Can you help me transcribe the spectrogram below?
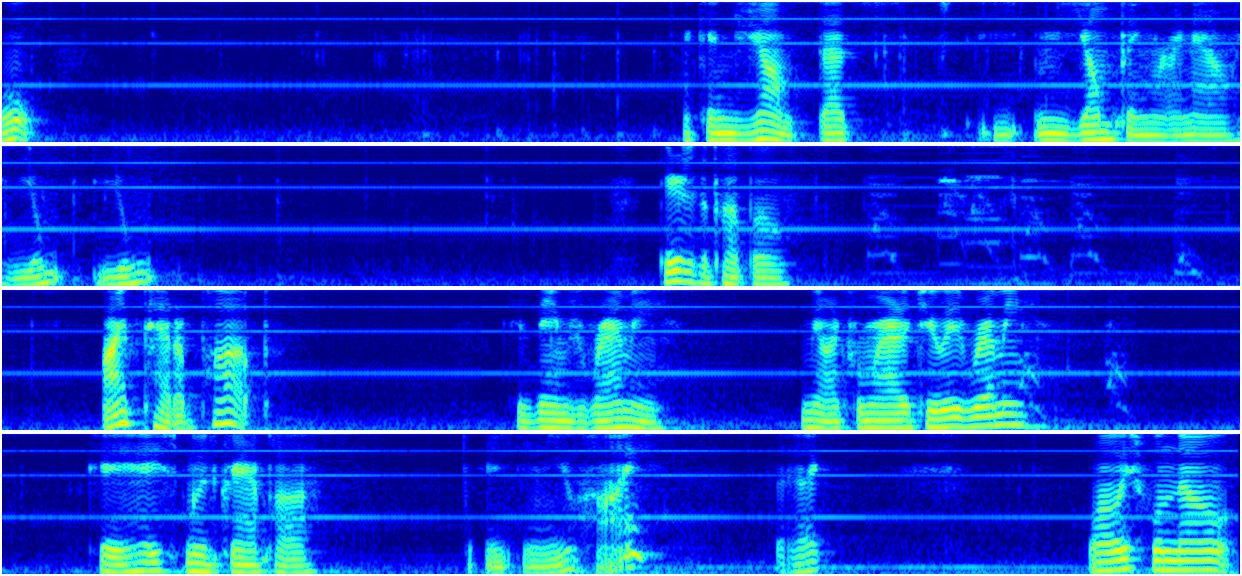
Oh. I can jump. That's... I'm right now. Yump, yump. There's the puppo. I pet a pup. His name's Remy. You mean like from Ratatouille, Remy? Okay, hey, Smooth Grandpa. Are you high? The heck? Well, at least we'll know.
